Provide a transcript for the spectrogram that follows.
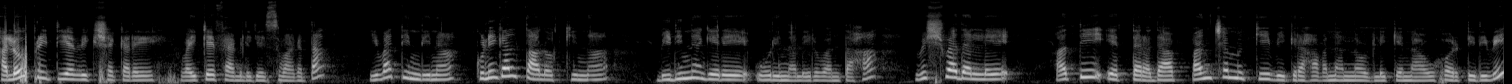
ಹಲೋ ಪ್ರೀತಿಯ ವೀಕ್ಷಕರೇ, ವೈಕೆ ಫ್ಯಾಮಿಲಿಗೆ ಸ್ವಾಗತ. ಇವತ್ತಿನ ದಿನ ಕುಣಿಗಲ್ ತಾಲೂಕಿನ ಬಿದಿನಗೆರೆ ಊರಿನಲ್ಲಿರುವಂತಹ ವಿಶ್ವದಲ್ಲೇ ಅತಿ ಎತ್ತರದ ಪಂಚಮುಖಿ ವಿಗ್ರಹವನ್ನು ನೋಡಲಿಕ್ಕೆ ನಾವು ಹೊರಟಿದ್ದೀವಿ.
